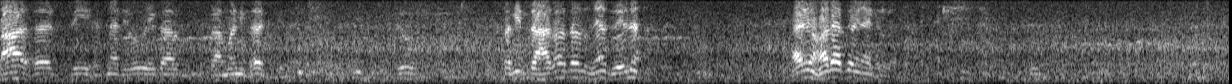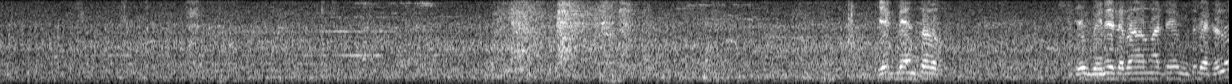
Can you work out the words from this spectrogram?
હટ ના જેવું એક નાખ્યો એક બેન તો, એક ભાઈને દબાવવા માટે હું તો બેઠેલો.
